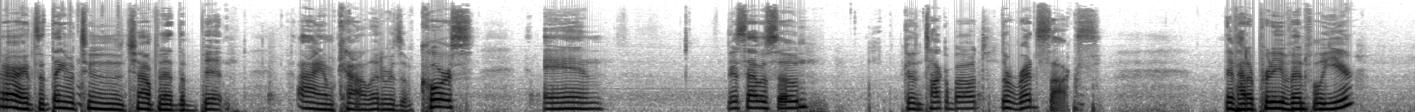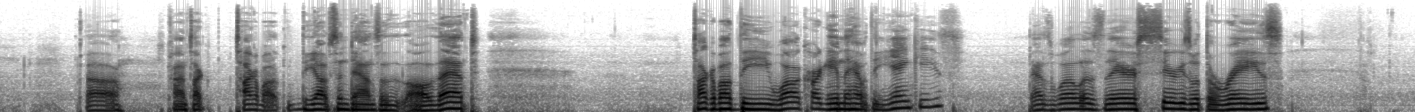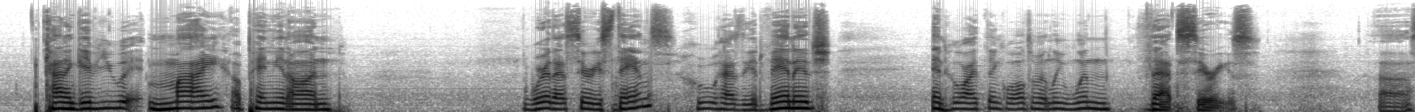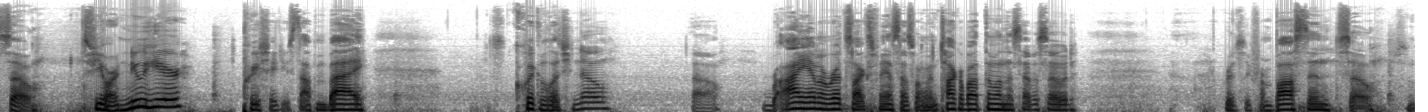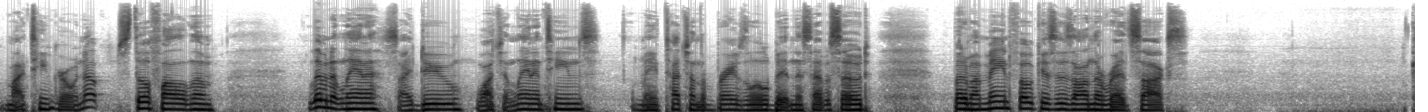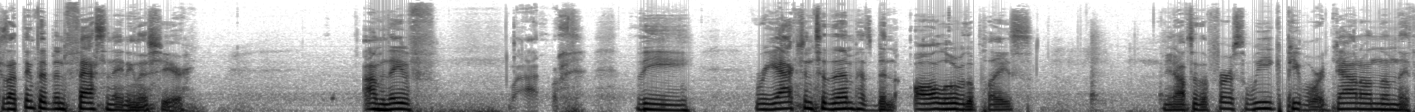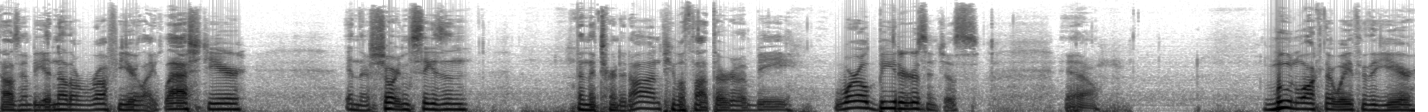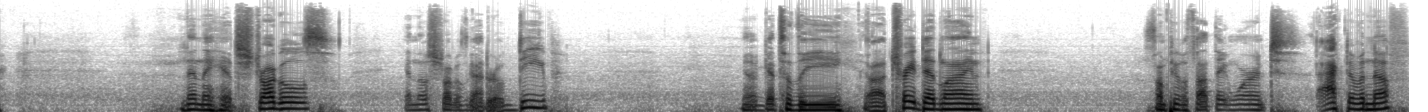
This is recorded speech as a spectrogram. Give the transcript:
All right, so thank you for tuning in to Chomping at the Bit. I am Kyle Edwards, of course, and this episode going to talk about the Red Sox. They've had a pretty eventful year. Uh, kind of talk talk about the ups and downs of all that. Talk about the wild card game they have with the Yankees, as well as their series with the Rays kind of give you my opinion on where that series stands, who has the advantage, and who I think will ultimately win that series. Uh, so, if you are new here, appreciate you stopping by. Quickly let you know, uh, I am a Red Sox fan, so that's why I'm going to talk about them on this episode originally from Boston, so my team growing up, still follow them. Live in Atlanta, so I do watch Atlanta teams. I may touch on the Braves a little bit in this episode, but my main focus is on the Red Sox because I think they've been fascinating this year. I mean, they've the reaction to them has been all over the place. You know, after the first week, people were down on them. They thought it was going to be another rough year like last year in their shortened season. Then they turned it on. People thought they were going to be world beaters and just, you know, moonwalk their way through the year. Then they had struggles, and those struggles got real deep. You know, get to the uh, trade deadline. Some people thought they weren't active enough.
